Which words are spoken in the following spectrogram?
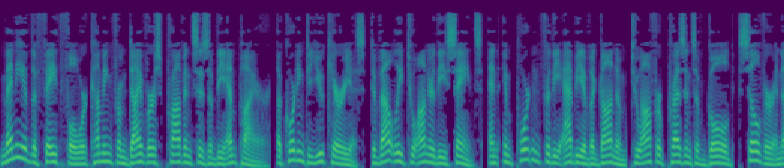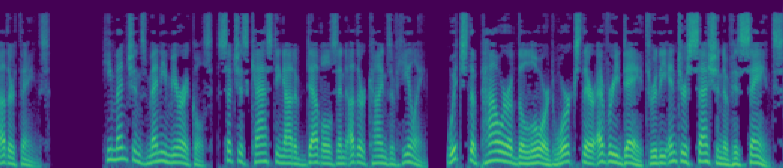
Many of the faithful were coming from diverse provinces of the empire, according to Eucharius, devoutly to honor these saints, and important for the abbey of Agaunum to offer presents of gold, silver and other things. He mentions many miracles, such as casting out of devils and other kinds of healing, which the power of the Lord works there every day through the intercession of his saints.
